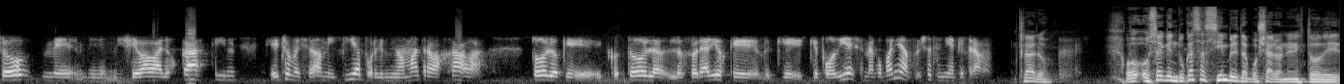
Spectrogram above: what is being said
yo me, llevaba a los castings, que de hecho me llevaba mi tía porque mi mamá trabajaba. Todo lo que todos los horarios que, que, podía ella me acompañaba pero ella tenía que trabajar. Claro. O, sea que en tu casa siempre te apoyaron en esto de,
